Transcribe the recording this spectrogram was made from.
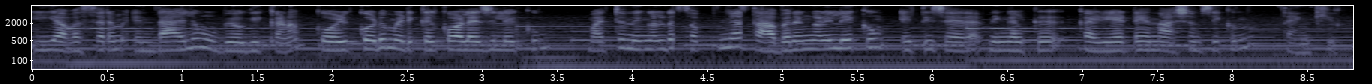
ഈ അവസരം എന്തായാലും ഉപയോഗിക്കണം. കോഴിക്കോട് മെഡിക്കൽ കോളേജിലേക്കും മറ്റ് നിങ്ങളുടെ സ്വപ്ന സ്ഥാപനങ്ങളിലേക്കും എത്തിച്ചേരാൻ നിങ്ങൾക്ക് കഴിയട്ടെ എന്ന് ആശംസിക്കുന്നു. താങ്ക്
